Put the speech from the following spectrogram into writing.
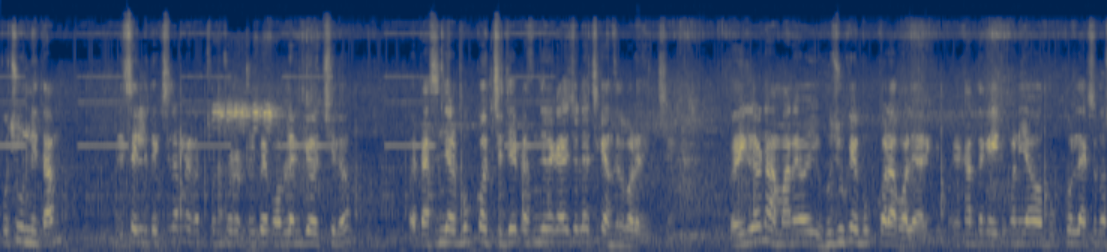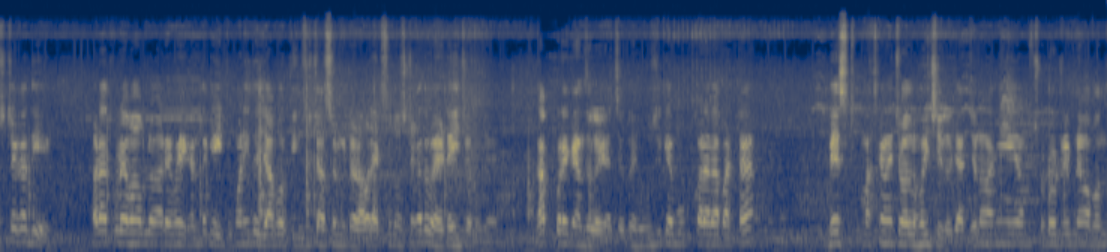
প্রচুর নিতাম। রিসেন্টলি দেখছিলাম না, ছোটো ছোটো ট্রিপে প্রবলেম কী হচ্ছিল? ওই প্যাসেঞ্জার বুক করছে, যে প্যাসেঞ্জারের গাড়ি চলে যাচ্ছে ক্যান্সেল করে দিচ্ছে। তো এইগুলো না মানে ওই হুজুকে বুক করা বলে আর কি। এখান থেকে এইটুখানি যাব বুক করলে একশো দশ টাকা দিয়ে হঠাৎ করে ভাবলো, আরে ভাই, এখান থেকে এইটুখানি তো যাব, তিনশো চারশো মিটার, আবার একশো দশ টাকা দেবো এটাই চলে যায়। কাপ করে ক্যান্সেল হয়ে যাচ্ছে। তো হুজুকে বুক করা ব্যাপারটা বেস্ট মাঝখানে চল হয়েছিল, যার জন্য আমি এরকম ছোটো ট্রিপ নেওয়া বন্ধ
